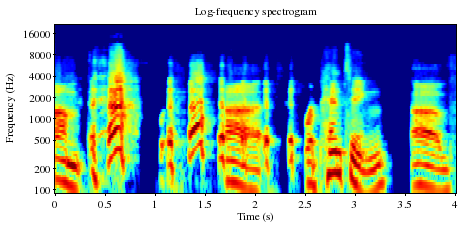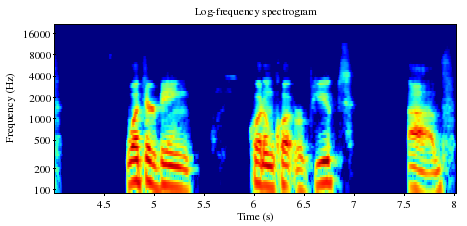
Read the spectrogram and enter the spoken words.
Um uh repenting of what they're being quote unquote rebuked of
